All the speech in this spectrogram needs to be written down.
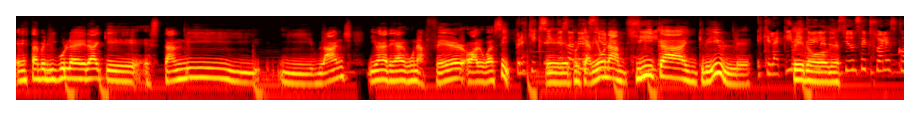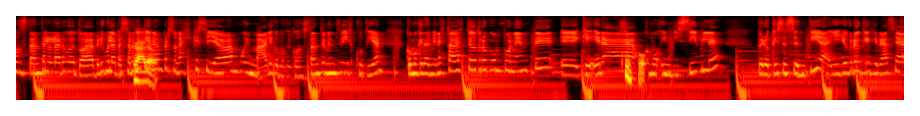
en esta película era que Stanley y Blanche iban a tener alguna affair o algo así. Pero es que existe eh, Porque había una química increíble. Es que la química y la tensión sexual es constante a lo largo de toda la película, a pesar de que eran personajes que se llevaban muy mal y como que constantemente discutían, como que también estaba este otro componente eh, que era como invisible pero que se sentía. Y yo creo que gracias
